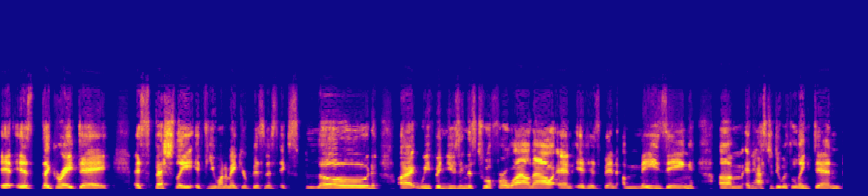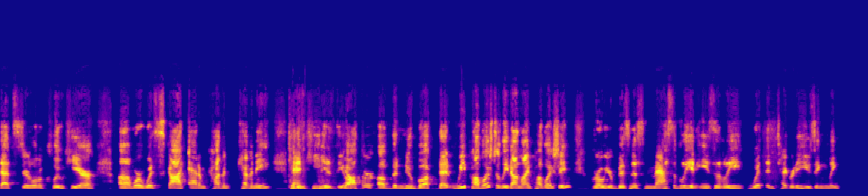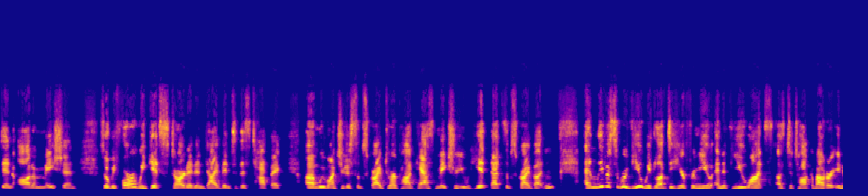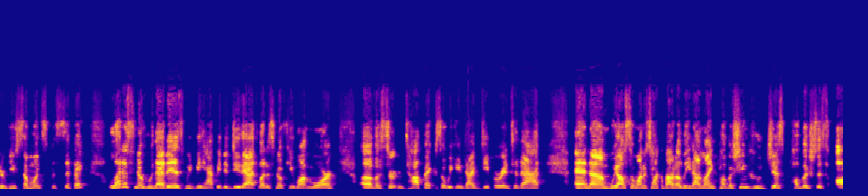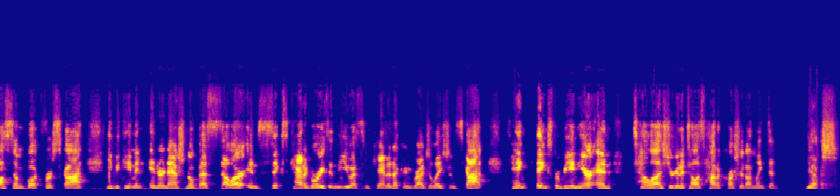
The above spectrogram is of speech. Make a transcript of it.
It is a great day, especially if you want to make your business explode. All right, we've been using this tool for a while now, and it has been amazing. Um, it has to do with LinkedIn. That's your little clue here. Um, we're with Scott Adam Keaveney, and he is the yeah. author of the new book that we published, Elite Online Publishing Grow Your Business Massively and Easily with Integrity Using LinkedIn Automation. So, before we get started and dive into this topic, um, we want you to subscribe to our podcast. Make sure you hit that subscribe button and leave us a review. We'd love to hear from you. And if you want us to talk about or interview someone specific, let us know who that is. We'd be happy to do that. Let us know if you want more of a certain topic so we can dive deeper into that. And um, we also want to talk about Elite Online Publishing, who just published this awesome book for Scott. He became an international bestseller in six categories in the US and Canada. Congratulations, Scott. Hank, thanks for being here and tell us, you're going to tell us how to crush it on LinkedIn. Yes.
